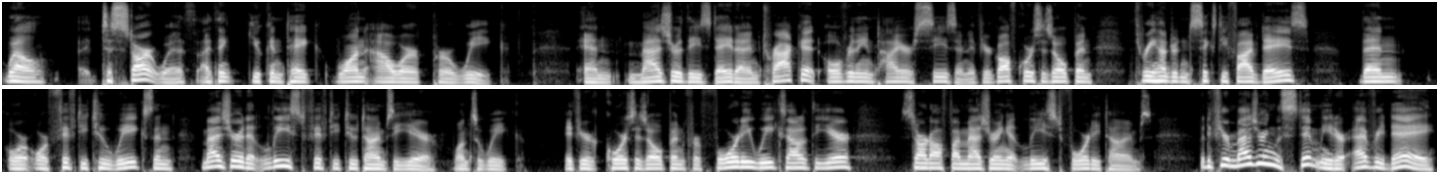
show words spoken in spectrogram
well, to start with, I think you can take one hour per week and measure these data and track it over the entire season. If your golf course is open 365 days, then or or 52 weeks, then measure it at least 52 times a year, once a week. If your course is open for 40 weeks out of the year, start off by measuring at least 40 times. But if you're measuring the Stimpmeter every day,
